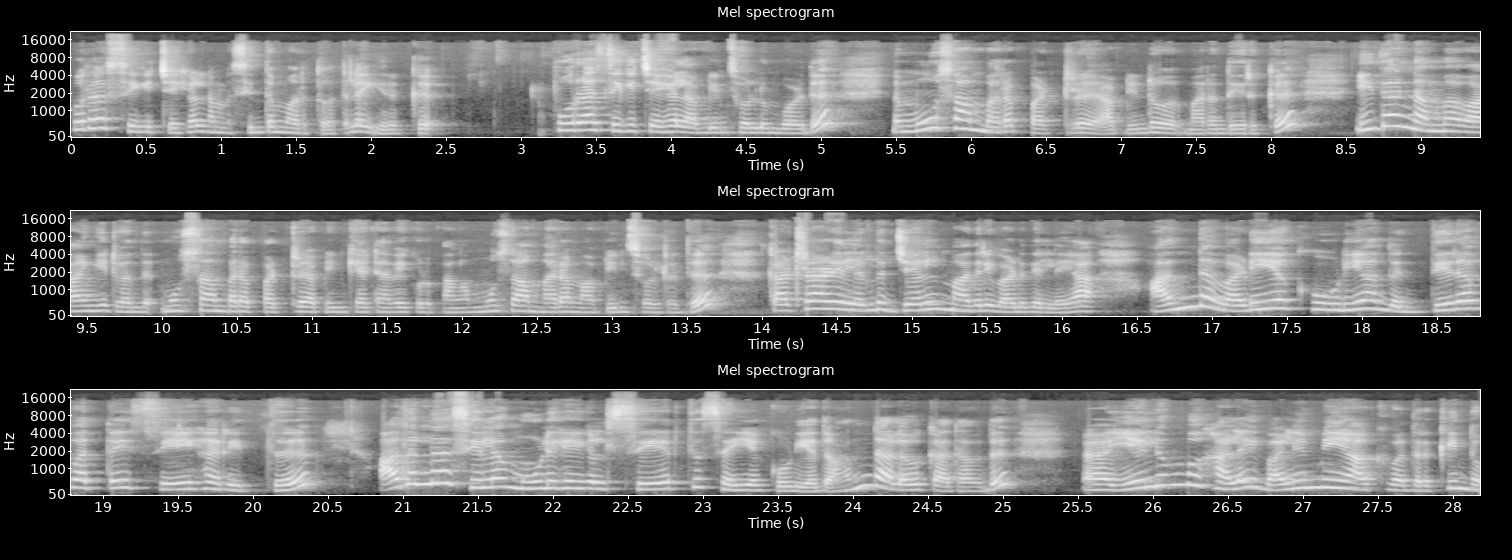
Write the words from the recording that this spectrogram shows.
புற சிகிச்சைகள் நம்ம சித்த மருத்துவத்தில் இருக்குது புற சிகிச்சைகள் அப்படின்னு சொல்லும்பொழுது இந்த மூசாம்பரப்பற்று அப்படின்ற ஒரு மருந்து இருக்குது இதை நம்ம வாங்கிட்டு வந்து மூசாம்பர பற்று அப்படின்னு கேட்டாவே கொடுப்பாங்க. மூசாம்பரம் அப்படின்னு சொல்கிறது கற்றாழையிலேருந்து ஜெல் மாதிரி வருது இல்லையா? அந்த வடியக்கூடிய அந்த திரவத்தை சேகரித்து அதில் சில மூலிகைகள் சேர்த்து செய்யக்கூடியது. அந்த அளவுக்கு அதாவது எலும்புகளை வலிமையாக்குவதற்கு இந்த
